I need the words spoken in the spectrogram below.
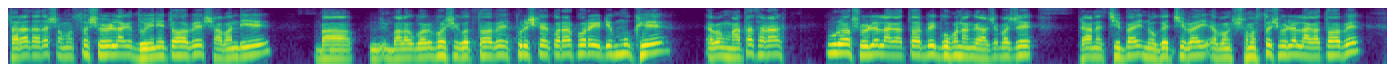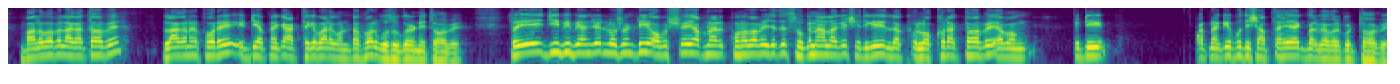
তারা তাদের সমস্ত শরীর আগে ধুয়ে নিতে হবে, সাবান দিয়ে বা ভালোভাবে পরিষ্কার করতে হবে। পরিষ্কার করার পরে এটি মুখে এবং মাথা ছাড়া পুরো শরীরে লাগাতে হবে গোপনাঙ্গের আশেপাশে, রানের চিপাই নখের চিপাই এবং সমস্ত শরীরে লাগাতে হবে, ভালোভাবে লাগাতে হবে। লাগানোর পরে এটি আপনাকে আট থেকে বারো ঘণ্টা পর গোসল করে নিতে হবে। তো এই জিবি ব্যঞ্জন লোশনটি অবশ্যই আপনার কোনোভাবে যাতে চোখে না লাগে সেদিকে লক্ষ্য রাখতে হবে এবং এটি আপনাকে প্রতি সপ্তাহে একবার ব্যবহার করতে হবে।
